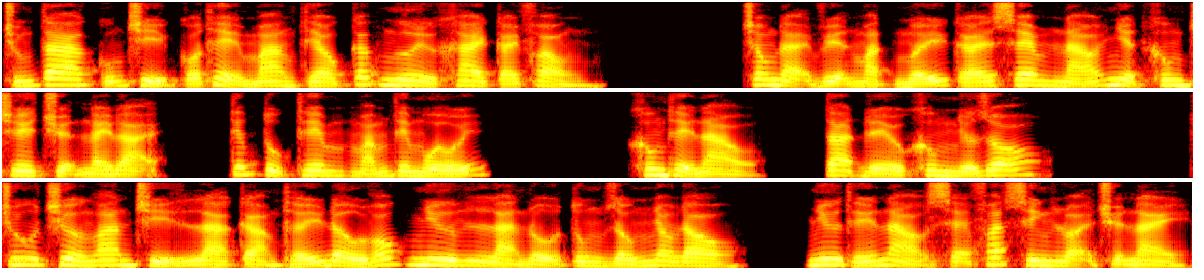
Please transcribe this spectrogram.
chúng ta cũng chỉ có thể mang theo các ngươi khai cái phòng. Trong đại viện mặt mấy cái xem náo nhiệt không chê chuyện này đại, tiếp tục thêm mắm thêm muối. Không thể nào, ta đều không nhớ rõ. Chu Trường An chỉ là cảm thấy đầu óc như là nổ tung giống nhau đau, như thế nào sẽ phát sinh loại chuyện này.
